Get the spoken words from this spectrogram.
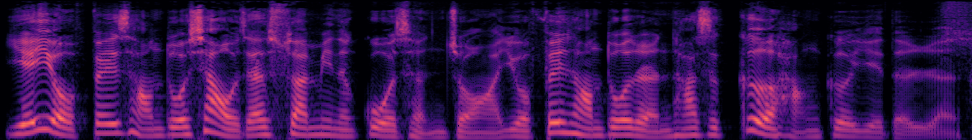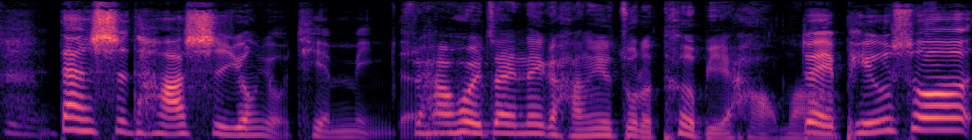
也有非常多，像我在算命的过程中啊，有非常多的人，他是各行各业的人，是但是他是拥有天命的，所以他会在那个行业做的特别好吗？对，比如说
